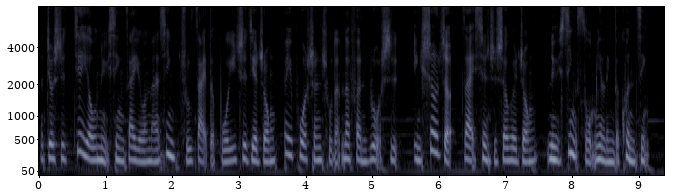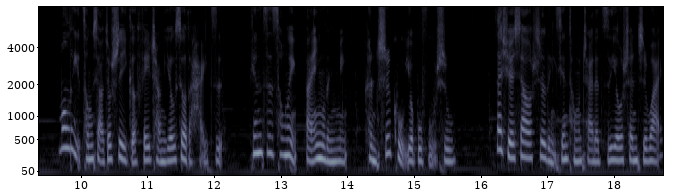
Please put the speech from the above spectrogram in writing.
那就是借由女性在由男性主宰的博弈世界中被迫身处的那份弱势，影射着在现实社会中女性所面临的困境。茉莉从小就是一个非常优秀的孩子，天资聪颖，反应灵敏，肯吃苦又不服输。在学校是领先同才的资优生之外，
